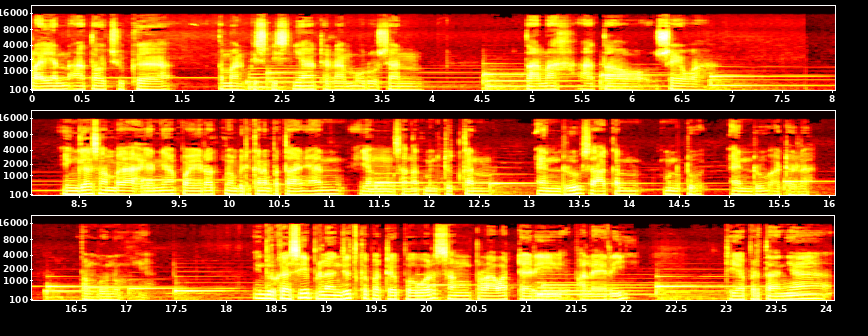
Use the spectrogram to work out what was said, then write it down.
klien atau juga teman bisnisnya dalam urusan tanah atau sewa. Hingga sampai akhirnya Poirot memberikan pertanyaan yang sangat menyudutkan Andrew seakan menuduh Andrew adalah pembunuhnya. Interogasi berlanjut kepada Bowers, sang perawat dari Valerie. Dia bertanya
